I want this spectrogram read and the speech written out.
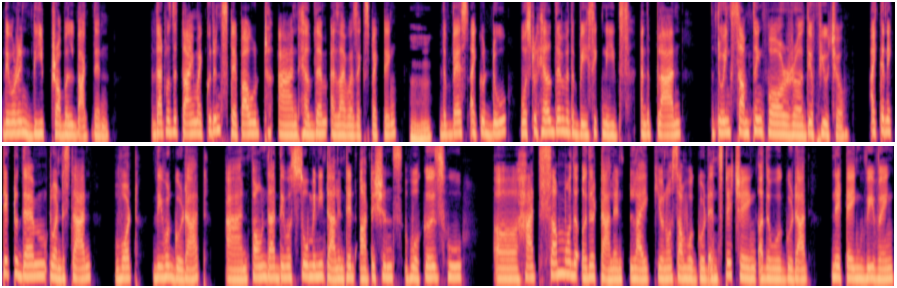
They were in deep trouble back then. That was the time I couldn't step out and help them as I was expecting. Mm-hmm. The best I could do was to help them with the basic needs and the plan, doing something for uh, their future. I connected to them to understand what they were good at and found that there were so many talented artisans, workers who uh, had some or the other talent, like, you know, some were good in stitching, other were good at knitting, weaving.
